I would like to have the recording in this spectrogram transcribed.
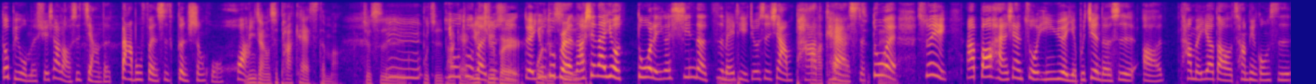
都比我们学校老师讲的大部分是更生活化。你讲的是 Podcast 吗？就是不止、嗯、YouTube 就是对 YouTuber，然后现在又多了一个新的自媒体，嗯、就是像 Podcast，, 对，对，所以啊，包含现在做音乐也不见得是啊、呃，他们要到唱片公司，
